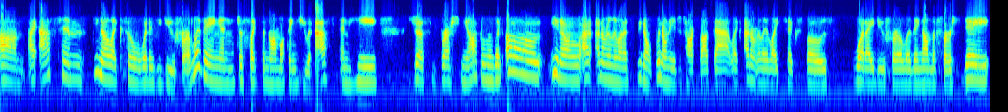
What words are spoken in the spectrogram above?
Um, I asked him, you know, like, so what does he do for a living? And just like the normal things you would ask. And he just brushed me off and was like, oh, you know, I, I don't really want to, we don't, we don't need to talk about that. Like, I don't really like to expose what I do for a living on the first date.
